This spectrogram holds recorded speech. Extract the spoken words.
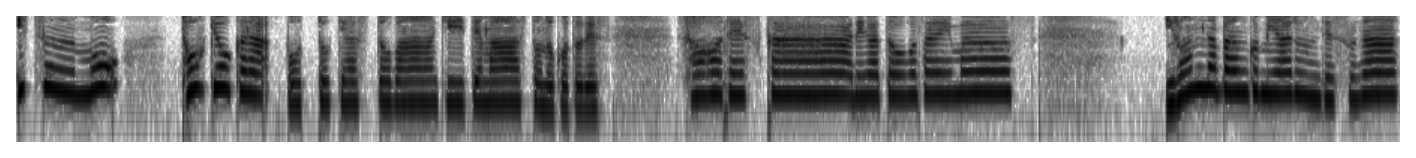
いつも東京からポッドキャスト版聞いてます。とのことです。そうですか。ありがとうございます。いろんな番組あるんですが、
